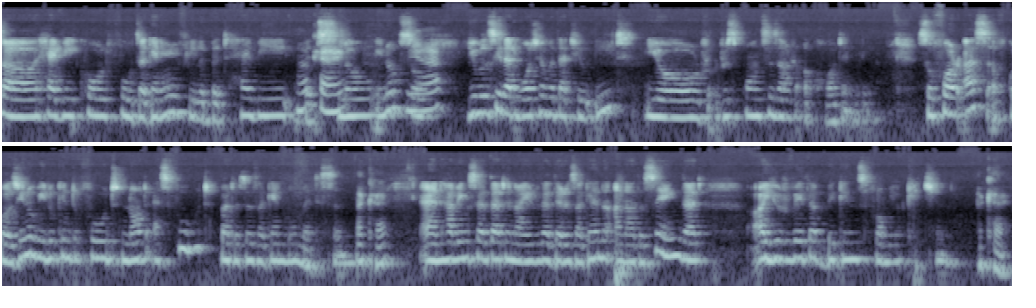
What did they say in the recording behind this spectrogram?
uh, heavy cold foods, again, you feel a bit heavy, a Okay. bit slow, you know. So Yeah. you will see that whatever that you eat, your responses are accordingly. So for us, of course, you know, we look into food not as food, but it is again more medicine. Okay. And having said that, in Ayurveda, there is again another saying that Ayurveda begins from your kitchen. Okay.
